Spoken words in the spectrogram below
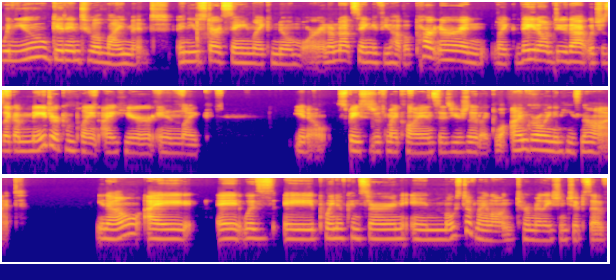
when you get into alignment and you start saying like no more and i'm not saying if you have a partner and like they don't do that which is like a major complaint i hear in like you know spaces with my clients is usually like well i'm growing and he's not you know i it was a point of concern in most of my long term relationships of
